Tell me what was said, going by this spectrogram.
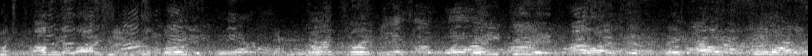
Which probably a lot of you people voted for, during Clinton, what they did was they outsourced.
